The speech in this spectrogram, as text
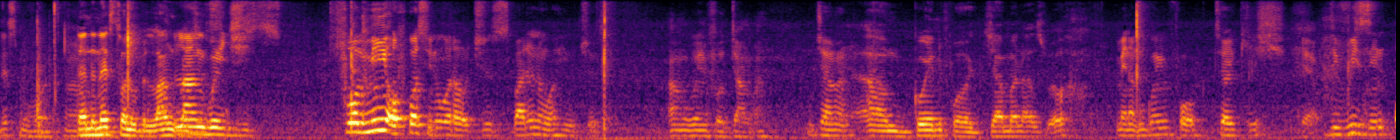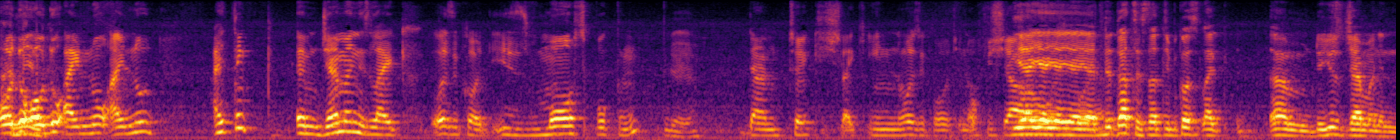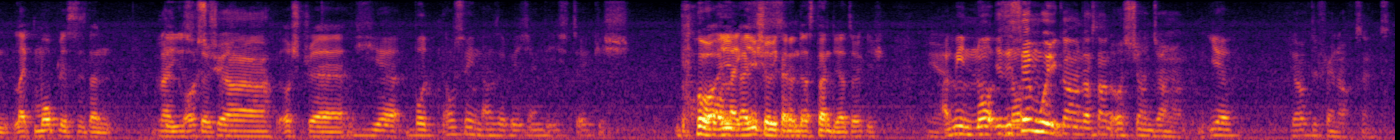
Let's move on. Then the Um, next one will be languages. Languages. For me, of course, you know what I would choose, but I don't know what he would choose. I'm going for German. German. I'm going for German as well. I mean, I'm going for Turkish. Yeah. The reason, although mean- although I know, I know, I think um German is like what's it called? Is more spoken Yeah. than Turkish, like in what's it called? In official. Yeah, yeah, yeah, what's yeah, yeah. Th- That's exactly because like um they use German in like more places than Like use Turk- Austria. Austria. Yeah, but also in Azerbaijan they use Turkish. Bro, are, you, like are you sure you can understand their Turkish? Yeah. I mean, not. it's the not- same way you can understand Austrian German. Yeah. They have different accents.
